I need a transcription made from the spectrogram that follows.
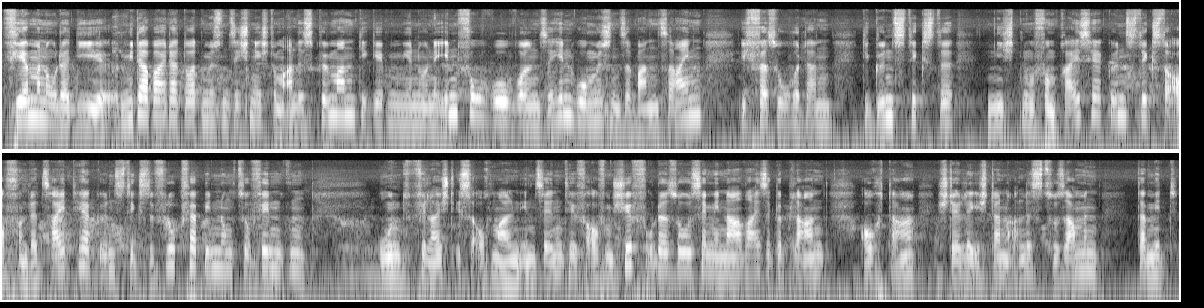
Firmen oder die Mitarbeiter dort müssen sich nicht um alles kümmern. Die geben mir nur eine Info, wo wollen sie hin, wo müssen sie wann sein. Ich versuche dann die günstigste, nicht nur vom Preis her günstigste, auch von der Zeit her günstigste Flugverbindung zu finden. Und vielleicht ist auch mal ein Incentive auf dem Schiff oder so, Seminarreise geplant. Auch da stelle ich dann alles zusammen, damit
